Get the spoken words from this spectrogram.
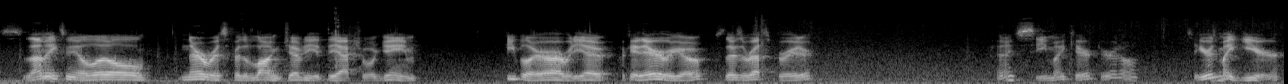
So that makes me a little nervous for the longevity of the actual game. People are already out. Okay, there we go. So there's a respirator. Can I see my character at all? So here's my gear.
